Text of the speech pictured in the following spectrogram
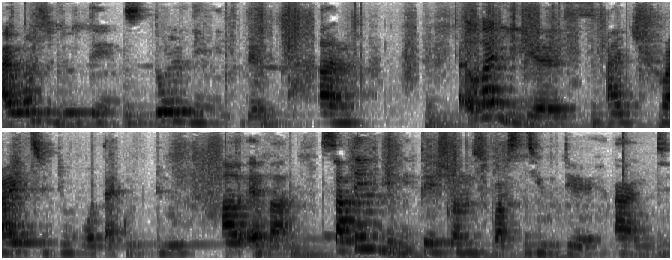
I want to do things. Don't limit them. And over the years, I tried to do what I could do. However, certain limitations were still there. And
